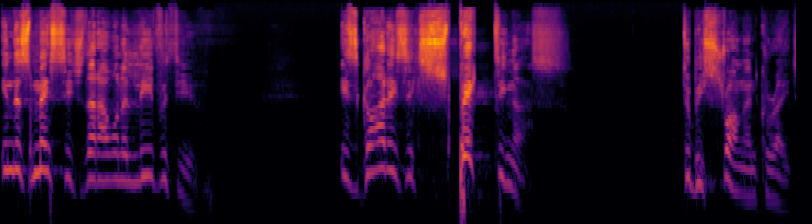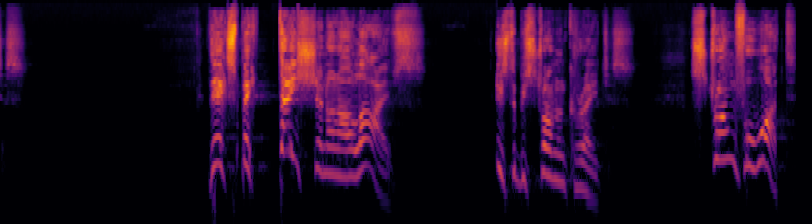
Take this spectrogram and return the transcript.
in this message that I want to leave with you, is God is expecting us to be strong and courageous. The expectation on our lives is to be strong and courageous. Strong for what?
